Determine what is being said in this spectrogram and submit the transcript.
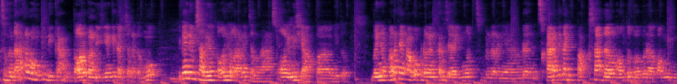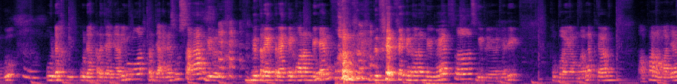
sementara kalau mungkin di kantor kondisinya kita bisa ketemu dia kan dia bisa lihat oh ini orangnya jelas oh ini siapa gitu. Banyak banget yang kagok dengan kerja remote sebenarnya. Dan sekarang kita dipaksa dalam waktu beberapa minggu Hmm. udah udah kerjanya remote kerjaannya susah gitu. Diteriak-teriakin orang di handphone diteriak-teriakin orang di medsos gitu ya. Jadi kebayang banget kan apa namanya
